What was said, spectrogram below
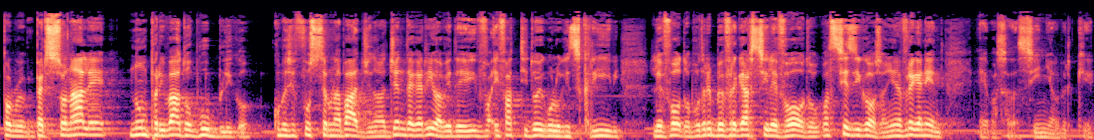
proprio personale, non privato, pubblico, come se fosse una pagina. La gente che arriva vede i, fatti tuoi, quello che scrivi, le foto, potrebbe fregarsi le foto, qualsiasi cosa, non gliene frega niente. E è passata a Signal perché.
